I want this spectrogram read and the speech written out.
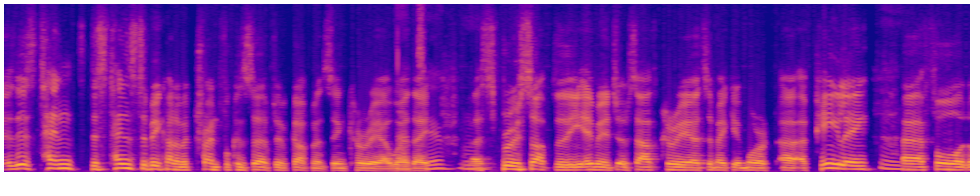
this tends this tends to be kind of a trend for conservative governments in Korea, where that they mm. uh, spruce up the image of South Korea to make it more uh, appealing mm. uh, for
